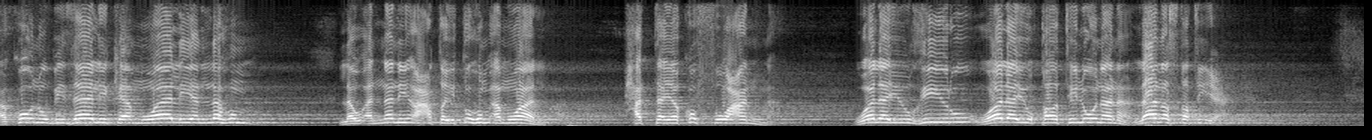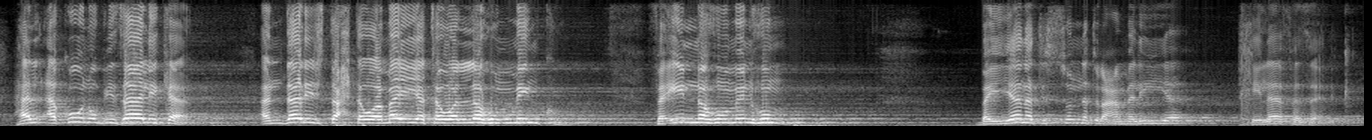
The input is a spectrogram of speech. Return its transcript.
أكون بذلك مواليا لهم؟ لو أنني أعطيتهم أموال حتى يكفوا عنا. ولا يغيروا ولا يقاتلوننا. لا نستطيع. هل أكون بذلك أندرج تحت ومن يتولهم منكم؟ فإنه منهم. بينت السنة العملية خلاف ذلك.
